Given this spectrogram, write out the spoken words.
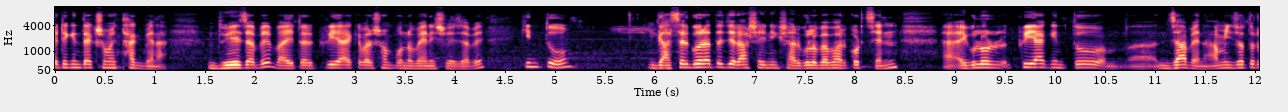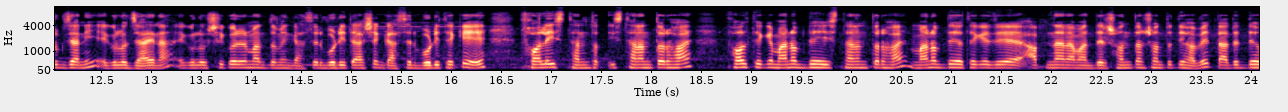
এটা কিন্তু একসময় থাকবে না। ধুয়ে যাবে বা এটার ক্রিয়া একেবারে সম্পূর্ণ ব্যানিশ হয়ে যাবে। কিন্তু গাছের গোড়াতে যে রাসায়নিক সারগুলো ব্যবহার করছেন এগুলোর ক্রিয়া কিন্তু যাবে না। আমি যতটুকু জানি, এগুলো যায় না। এগুলো শিকড়ের মাধ্যমে গাছের বডিতে আসে। গাছের বডি থেকে ফলে স্থান, স্থানান্তর হয়। ফল থেকে মানব দেহে স্থানান্তর হয়। মানব দেহ থেকে যে আপনার আমাদের সন্তান সন্ততি হবে, তাদের দেহ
